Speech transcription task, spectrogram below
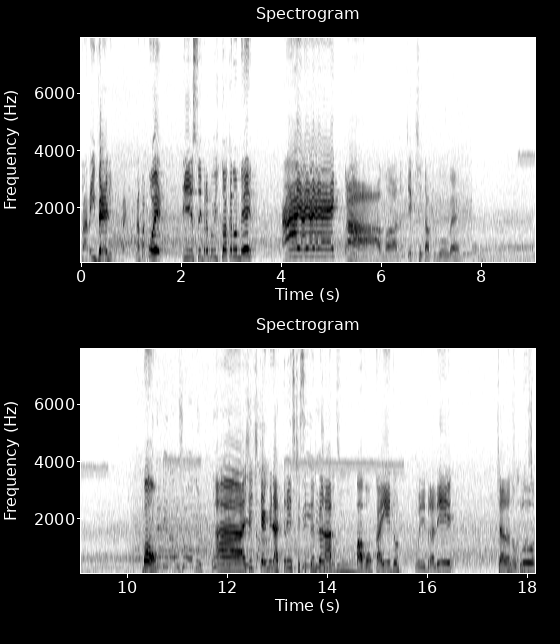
tá bem velho. Dá pra correr. Isso, Ibrahimovic toca no meio. Ai, ai, ai, ai. Ah, mano, não tinha que chutar pro gol, velho. Bom, a gente termina triste esse campeonato. Pavão caído, o Ibra ali, Tcharanoglu.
